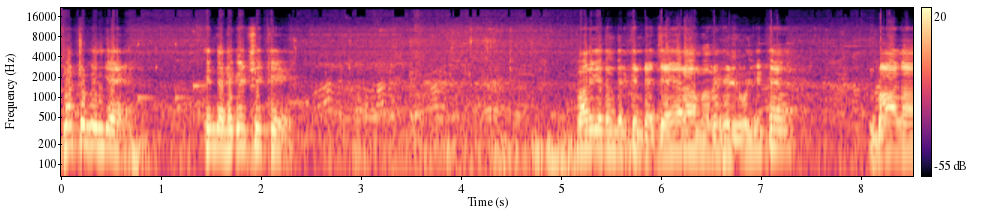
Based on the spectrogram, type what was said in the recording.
மற்றும் இங்கே இந்த நிகழ்ச்சிக்கு வருகை தந்திருக்கின்ற ஜெயராம் அவர்கள் உள்ளிட்ட பாலா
